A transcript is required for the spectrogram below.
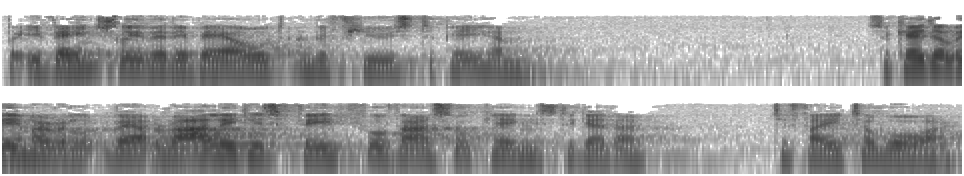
but eventually they rebelled and refused to pay him. So Chedorlaomer rallied his faithful vassal kings together to fight a war.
